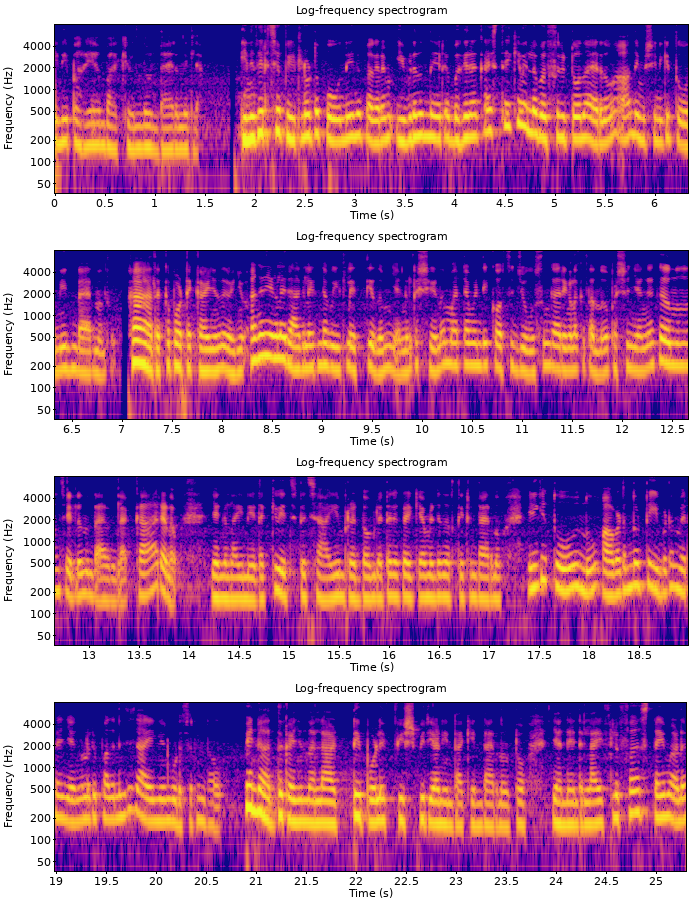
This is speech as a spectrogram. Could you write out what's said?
ഇനി പറയാൻ ബാക്കിയൊന്നും ഉണ്ടായിരുന്നില്ല. ഇനി തിരിച്ച് വീട്ടിലോട്ട് പോകുന്നതിന് പകരം ഇവിടെ നിന്ന് നേരെ ബഹിരാകാശത്തേക്ക് വല്ല ബസ് കിട്ടുമെന്നായിരുന്നു ആ നിമിഷം എനിക്ക് തോന്നിയിട്ടുണ്ടായിരുന്നത്. ആ അതൊക്കെ പോട്ടെ കഴിഞ്ഞത് കഴിഞ്ഞു. അങ്ങനെ ഞങ്ങൾ രാഗലേട്ടന്റെ വീട്ടിലെത്തിയതും ഞങ്ങളുടെ ക്ഷീണം മാറ്റാൻ വേണ്ടി കുറച്ച് ജ്യൂസും കാര്യങ്ങളൊക്കെ തന്നു. പക്ഷേ ഞങ്ങൾക്ക് അതൊന്നും ചെല്ലുന്നുണ്ടായിരുന്നില്ല. കാരണം ഞങ്ങൾ അതിനിടയ്ക്ക് വെച്ചിട്ട് ചായയും ബ്രെഡ് ഓംലെറ്റ് ഒക്കെ കഴിക്കാൻ വേണ്ടി നിർത്തിയിട്ടുണ്ടായിരുന്നു. എനിക്ക് തോന്നുന്നു അവിടെ തൊട്ട് ഇവിടം വരെ ഞങ്ങളൊരു പതിനഞ്ച് ചായയും കുടിച്ചിട്ടുണ്ടാവും. പിന്നെ അത് കഴിഞ്ഞ് നല്ല അടിപൊളി ഫിഷ് ബിരിയാണി ഉണ്ടാക്കിയിട്ടുണ്ടായിരുന്നു കേട്ടോ. ഞാൻ എന്റെ ലൈഫിൽ ഫസ്റ്റ് ടൈമാണ്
